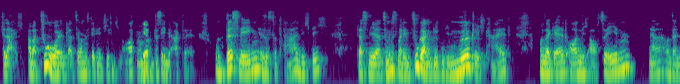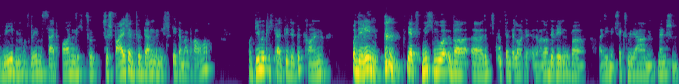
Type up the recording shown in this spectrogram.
vielleicht. Aber zu hohe Inflation ist definitiv nicht in Ordnung ja. und das sehen wir aktuell. Und deswegen ist es total wichtig, dass wir zumindest mal den Zugang bieten, die Möglichkeit, unser Geld ordentlich aufzuheben, ja, unser Leben, unsere Lebenszeit ordentlich zu, zu speichern für dann, wenn ich es später mal brauche. Und die Möglichkeit bietet Bitcoin. Und wir reden jetzt nicht nur über äh, 70 Prozent der Leute, sondern wir reden über, weiß ich nicht, 6 Milliarden Menschen,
